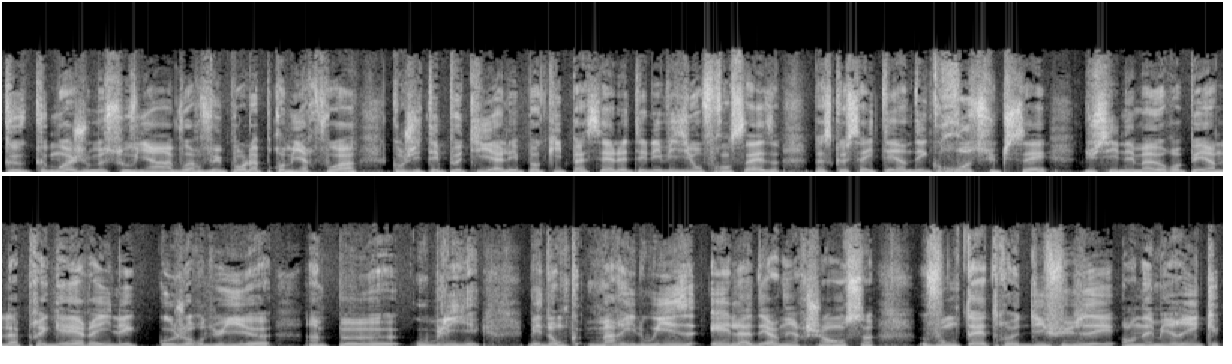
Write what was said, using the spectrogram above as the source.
que, que moi je me souviens avoir vu pour la première fois quand j'étais petit à l'époque, il passait à la télévision française parce que ça a été un des gros succès du cinéma européen de l'après-guerre et il est aujourd'hui euh, un peu euh, oublié. Mais donc Marie-Louise et La dernière chance vont être diffusés en Amérique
